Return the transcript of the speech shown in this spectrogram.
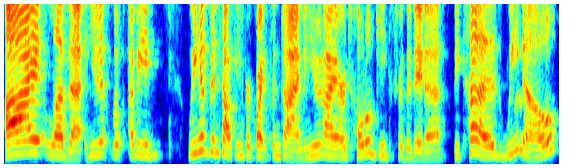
I love that. You know, I mean, we have been talking for quite some time, and you and I are total geeks for the data because we know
